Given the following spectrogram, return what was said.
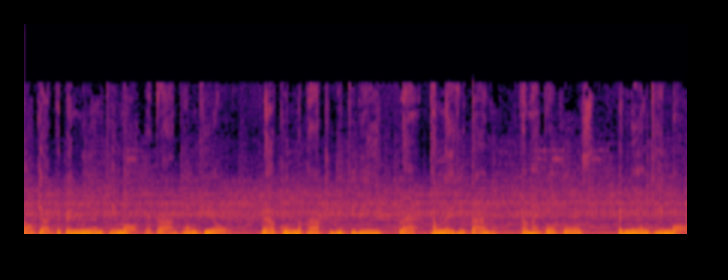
นอกจากจะเป็นเมืองที่เหมาะกับการท่องเที่ยว แล้วคุณภาพชีวิตที่ดี และทำเลที่ตั้งทำให้โกโคสเป็นเมืองที่เหมาะ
